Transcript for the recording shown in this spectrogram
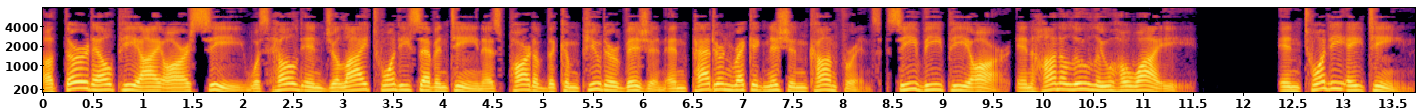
A third LPIRC was held in July 2017 as part of the Computer Vision and Pattern Recognition Conference in Honolulu, Hawaii. In 2018,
